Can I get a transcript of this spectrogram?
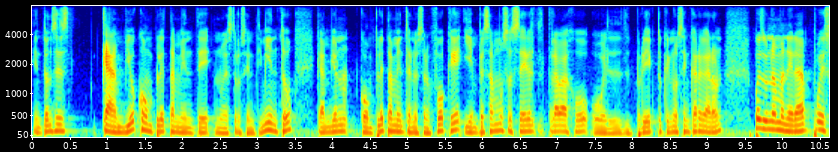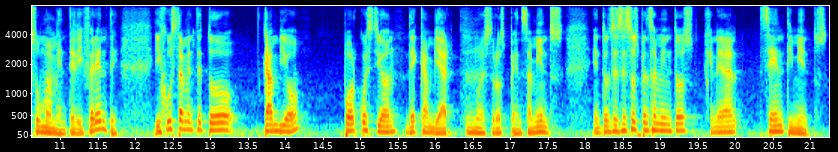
Entonces cambió completamente nuestro sentimiento, cambió completamente nuestro enfoque y empezamos a hacer el trabajo o el proyecto que nos encargaron pues de una manera pues sumamente diferente. Y justamente todo cambió por cuestión de cambiar nuestros pensamientos. Entonces esos pensamientos generan sentimientos.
